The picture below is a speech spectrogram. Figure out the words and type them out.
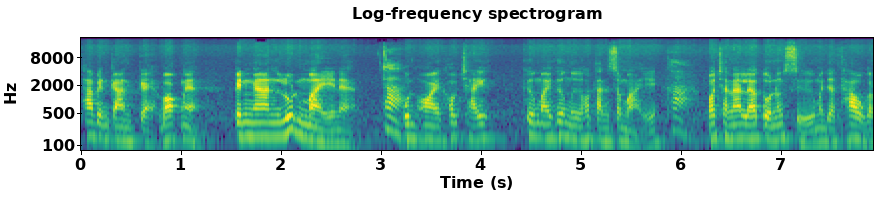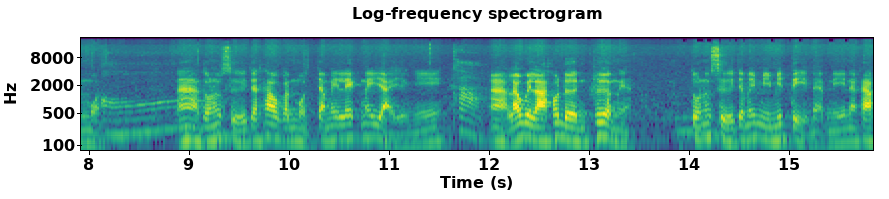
ถ้าเป็นการแกะบล็อกเนี่ยเป็นงานรุ่นใหม่เนี่ย ค่ะ คุณออยเขาใช้ เครื่องไม้เครื่องมือเขาทันสมัย ค่ะเพราะฉะนั้นแล้วตัวหนังสือมันจะเท่ากันหมดอ๋อนะตัวหนังสือจะเท่ากันหมดจะไม่เล็กไม่ใหญ่อย่างนี้ค่ะอ่าแล้วเวลาเขาเดินเครื่องเนี่ยตัวหนังสือจะไม่มีมิติแบบนี้นะครับ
